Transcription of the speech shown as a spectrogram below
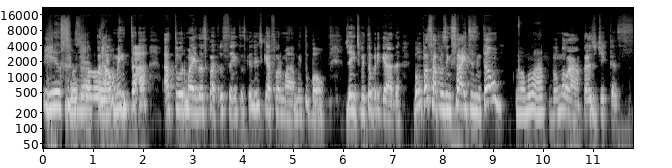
Isso, para aumentar a turma aí das 400 que a gente quer formar. Muito bom. Gente, muito obrigada. Vamos passar para os insights, então? Vamos lá. Vamos lá, para as dicas.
